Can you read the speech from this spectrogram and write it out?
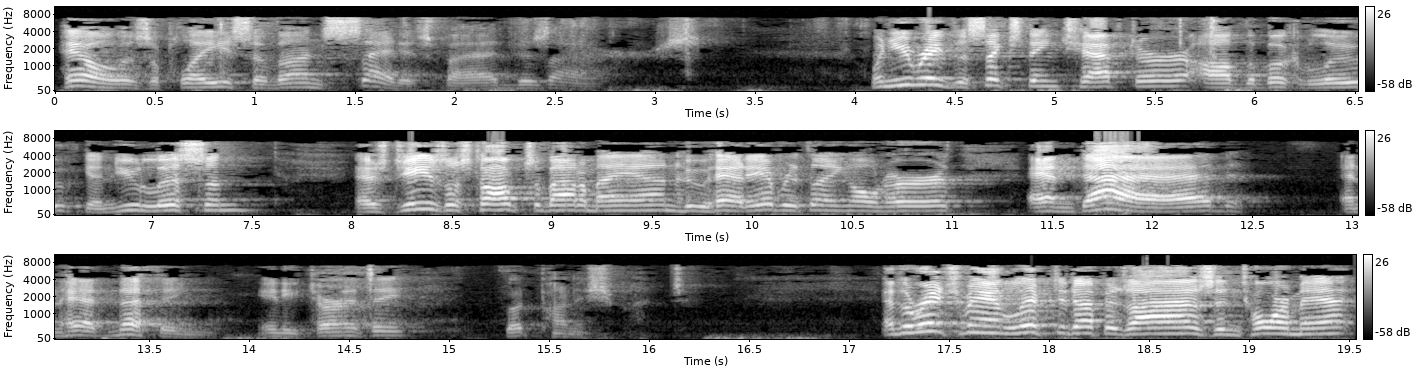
Hell is a place of unsatisfied desires. When you read the 16th chapter of the book of Luke and you listen as Jesus talks about a man who had everything on earth and died and had nothing in eternity but punishment. And the rich man lifted up his eyes in torment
